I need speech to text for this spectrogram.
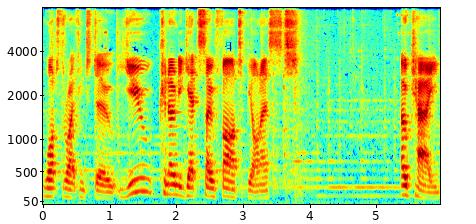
What's the right thing to do? You can only get so far, to be honest. Okay.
